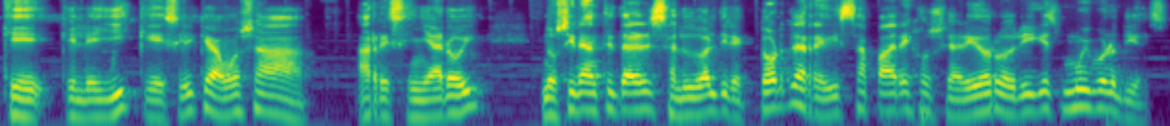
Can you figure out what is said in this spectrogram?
que, leí, que es el que vamos a, reseñar hoy. No sin antes dar el saludo al director de la revista Padre José Darío Rodríguez. Muy buenos días.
